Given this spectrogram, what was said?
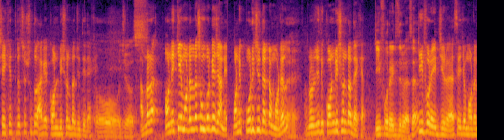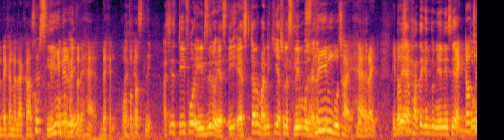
সেই ক্ষেত্রে হচ্ছে শুধু আগে কন্ডিশনটা যদি দেখেন। আপনারা অনেকেই মডেলটা সম্পর্কে জানে অনেক পরিচিত একটা মডেল হ্যাঁ, আপনারা যদি কন্ডিশনটা দেখেন। টি ফোর এইট জিরো আছে? T four eight zero S এই যে মডেলটা এখানে লেখা আছে স্লিমের ভিতরে হ্যাঁ দেখেন কতটা স্লিম আচ্ছা T four eight zero S এই এসটার মানে কি আসলে স্লিম বোঝায় স্লিম বোঝায় হ্যাঁ রাইট এটা মানে হচ্ছে এক হাতে কিন্তু নিয়ে নিয়েছি একটা হচ্ছে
